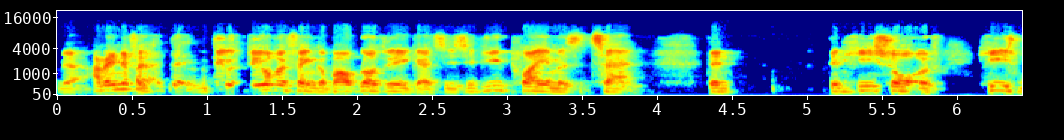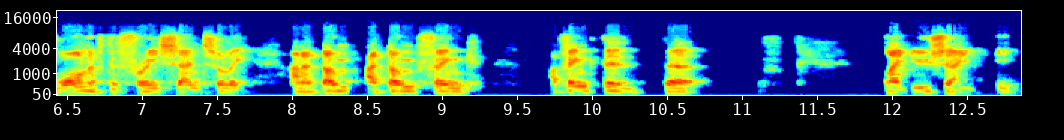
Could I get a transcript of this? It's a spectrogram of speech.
yeah. I mean, if the, the other thing about Rodriguez is if you play him as a ten, then then he sort of he's one of the three centrally, and I don't I don't think I think that that like you say he,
